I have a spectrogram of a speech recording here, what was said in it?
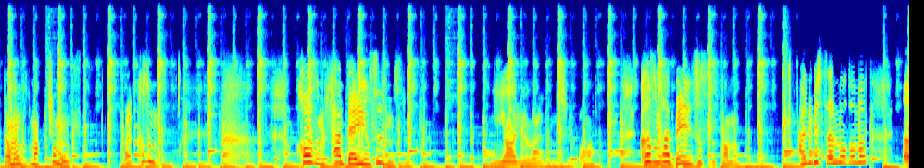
E tamam kızım akşam olmuş. Bak kızım. Kızım sen beyinsiz misin? Niye anne öyle? Kızım sen beyinsizsin sanırım. Hani biz senin odanın e,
